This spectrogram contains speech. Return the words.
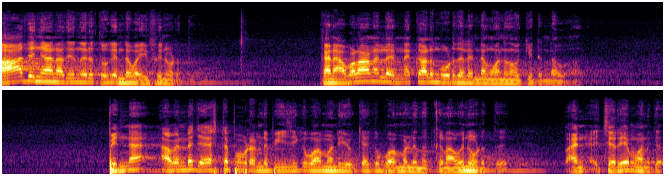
ആദ്യം ഞാൻ അതിൽ നിന്നൊരു തുക എന്റെ വൈഫിന് കൊടുത്തു. കാരണം അവളാണല്ലോ എന്നെക്കാളും കൂടുതൽ എന്റെ മോനെ നോക്കിയിട്ടുണ്ടാവുക. പിന്നെ അവന്റെ ജ്യേഷ്ഠപ്പ് ഇവിടെ ഉണ്ട്. പി ജിക്ക് പോകാൻ വേണ്ടി യു കെക്ക് പോകാൻ വേണ്ടി നിൽക്കണം. അവനും കൊടുത്ത് ചെറിയ മോനക്ക്.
